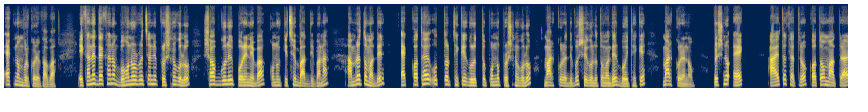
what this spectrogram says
এক নম্বর করে পাবা। এখানে দেখানো বহু নির্বাচনী প্রশ্নগুলো সবগুলোই পড়ে নেবা, কোনো কিছু বাদ দিবা না। আমরা তোমাদের এক কথায় উত্তর থেকে গুরুত্বপূর্ণ প্রশ্নগুলো মার্ক করে দেব, সেগুলো তোমাদের বই থেকে মার্ক করে নাও। প্রশ্ন এক, আয়তক্ষেত্র কত মাত্রার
